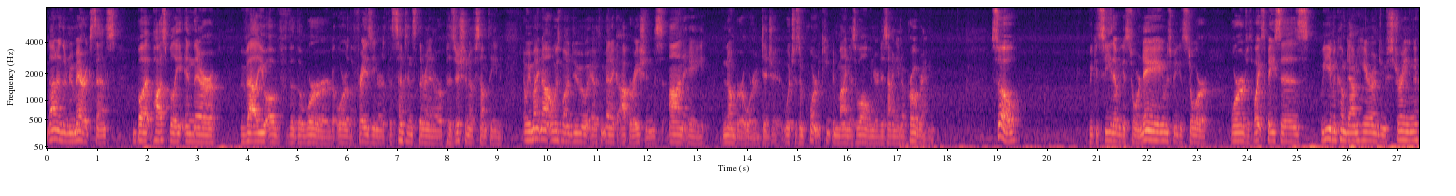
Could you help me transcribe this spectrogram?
not in the numeric sense but possibly in their value of the, the word or the phrasing or the sentence they're in or a position of something. And we might not always want to do arithmetic operations on a number or a digit which is important to keep in mind as well when you're designing a program. So we can see that we can store names, we can store words with white spaces. We even come down here and do string,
